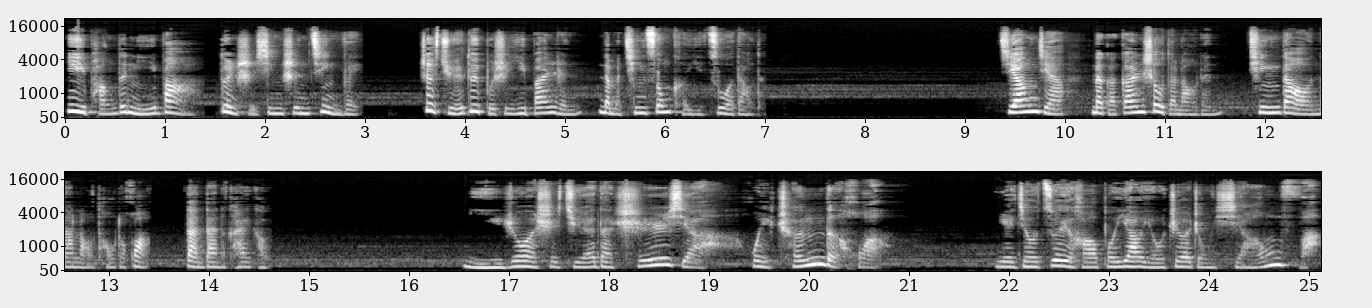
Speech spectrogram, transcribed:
一旁的泥巴顿时心生敬畏，这绝对不是一般人那么轻松可以做到的。江家那个干瘦的老人听到那老头的话，淡淡的开口：“你若是觉得吃下会撑的话。”也就最好不要有这种想法，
